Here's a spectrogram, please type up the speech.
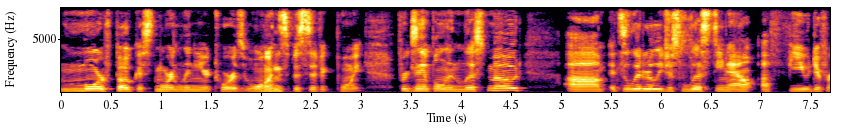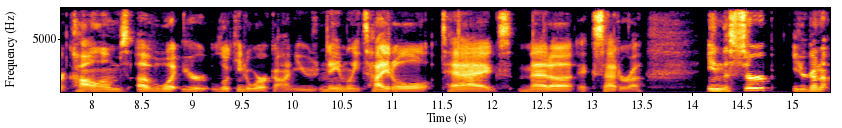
more focused, more linear towards one specific point. For example, in list mode, um, it's literally just listing out a few different columns of what you're looking to work on, you namely title, tags, meta, etc. In the SERP, you're gonna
